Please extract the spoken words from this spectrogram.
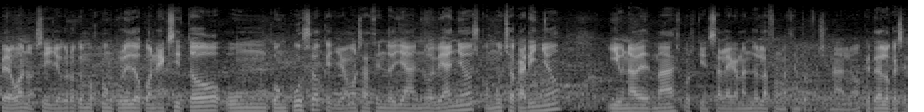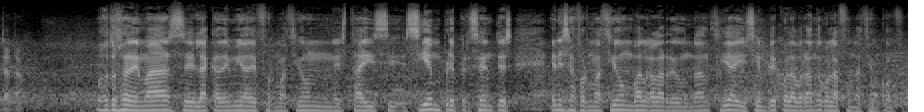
pero bueno, sí, yo creo que hemos concluido con éxito un concurso que llevamos haciendo ya nueve años, con mucho cariño, y una vez más, pues quien sale ganando es la formación profesional, ¿no? que es de lo que se trata. Vosotros además, en la Academia de Formación, estáis siempre presentes en esa formación, valga la redundancia, y siempre colaborando con la Fundación Confort.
